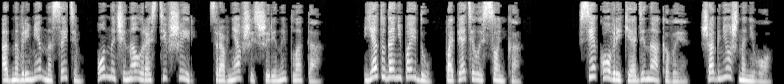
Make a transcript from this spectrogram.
Одновременно с этим он начинал расти вширь, сравнявшись с ширины плота. «Я туда не пойду», — попятилась Сонька. «Все коврики одинаковые, шагнешь на него,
